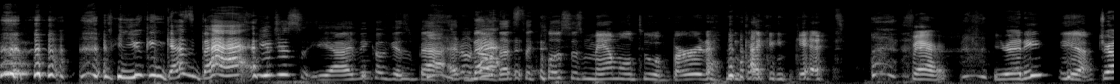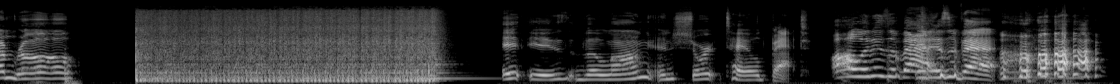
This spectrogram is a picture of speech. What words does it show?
I mean, you can guess bat. You just yeah, I think I'll guess bat. I don't Bat. know. That's the closest mammal to a bird I think I can get. Fair. You ready? Yeah. Drum roll. It is the long and short-tailed bat. Oh, it is a bat. It is a bat.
